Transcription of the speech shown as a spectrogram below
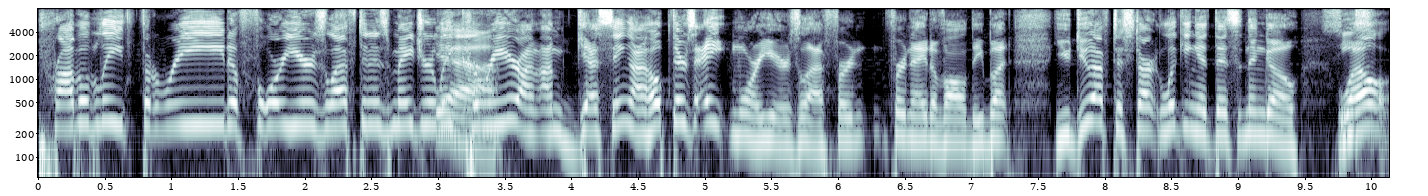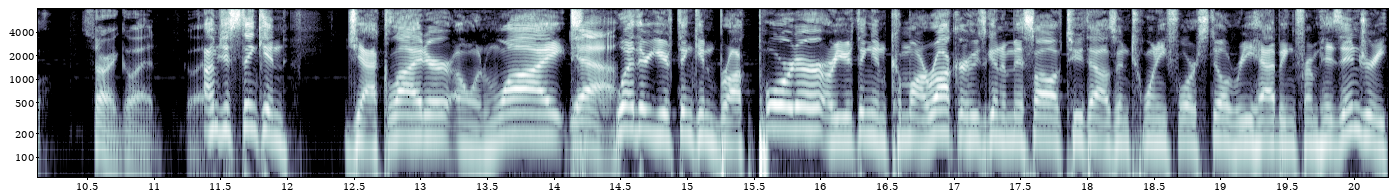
Probably three to four years left in his major league Yeah. career. I'm, I'm guessing. I hope there's eight more years left for for Nate Eovaldi. But you do have to start looking at this and then go, Cease- well, Sorry, go ahead. Go ahead. I'm just thinking Jack Leiter, Owen White. Yeah. Whether you're thinking Brock Porter or you're thinking Kumar Rocker, who's going to miss all of 2024, still rehabbing from his injury.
